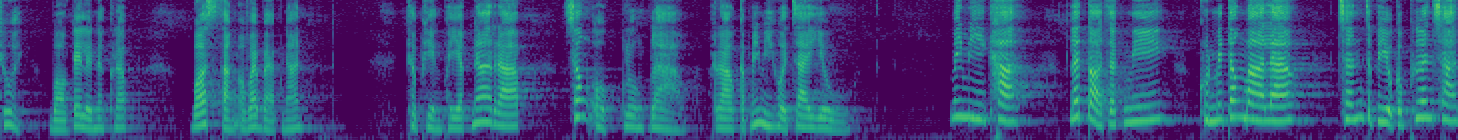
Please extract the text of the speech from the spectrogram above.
ช่วย บอกได้เลยนะครับ บอสสั่งเอาไว้แบบนั้น เธอเพียงพยักหน้ารับ ช่องอกกลวงเปล่า ราวกับไม่มีหัวใจอยู่ ไม่มีค่ะ และต่อจากนี้ คุณไม่ต้องมาแล้ว ฉันจะไปอยู่กับเพื่อนฉัน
